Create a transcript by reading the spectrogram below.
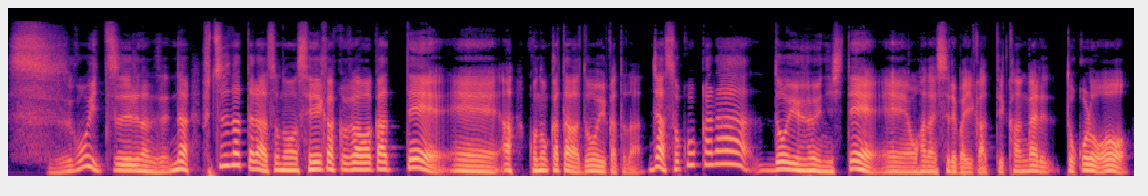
すごいツールなんですね。な普通だったら、その性格が分かって、えーあ、この方はどういう方だ。じゃあそこからどういうふうにして、えーお話しすればいいかって考えるところを、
